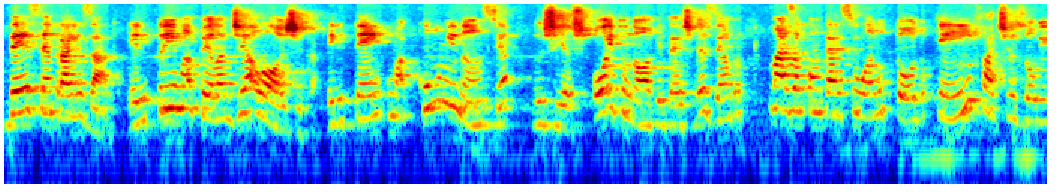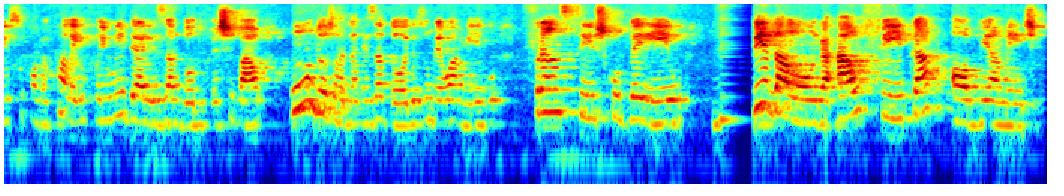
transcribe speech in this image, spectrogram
descentralizado. Ele prima pela dialógica, ele tem uma culminância nos dias 8, 9 e 10 de dezembro, mas acontece o ano todo. Quem enfatizou isso, como eu falei, foi o idealizador do festival, um dos organizadores, o meu amigo Francisco Veil, Vida longa ao FICA, obviamente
